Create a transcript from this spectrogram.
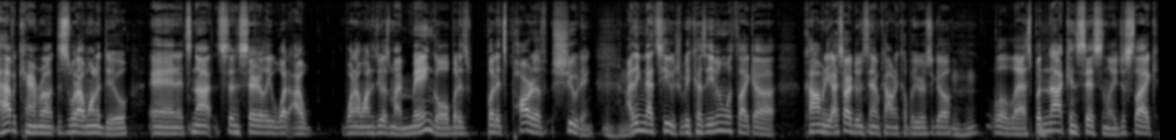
I have a camera. This is what I want to do, and it's not necessarily what I what I want to do as my main goal, but it's but it's part of shooting. Mm-hmm. I think that's huge because even with like a comedy, I started doing stand up comedy a couple years ago, mm-hmm. a little less, but mm-hmm. not consistently. Just like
